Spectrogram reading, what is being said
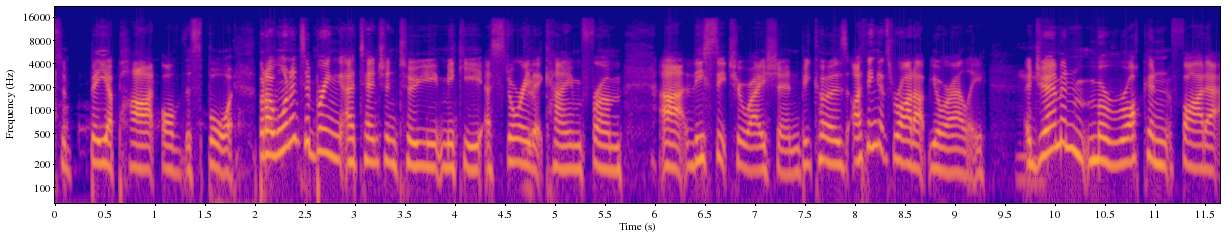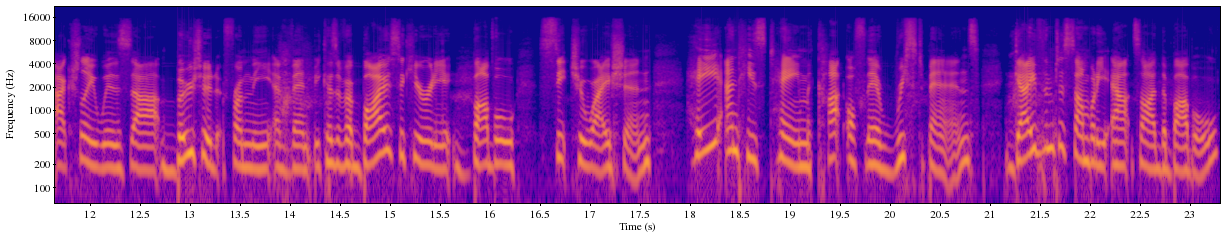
to be a part of the sport. But I wanted to bring attention to you, Mickey, a story that came from uh, this situation because I think it's right up your alley. A German Moroccan fighter actually was uh, booted from the event because of a biosecurity bubble situation. He and his team cut off their wristbands, gave them to somebody outside the bubble,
